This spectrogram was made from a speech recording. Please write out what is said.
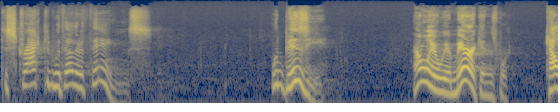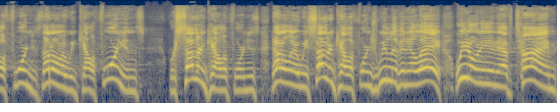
distracted with other things. We're busy. Not only are we Americans, we're Californians. Not only are we Californians, we're Southern Californians. Not only are we Southern Californians, we live in LA. We don't even have time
